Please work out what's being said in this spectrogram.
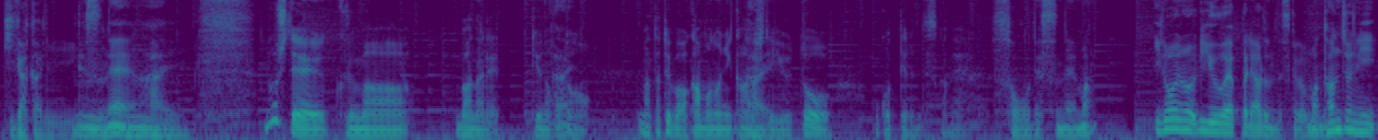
気がかりですね。うん。はい。どうして車離れっていうようなことが、まあ、例えば若者に関して言うと、起こってるんですかね。そうですね、まあ、いろいろ理由はやっぱりあるんですけど、まあ、うん。単純に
